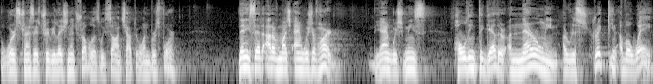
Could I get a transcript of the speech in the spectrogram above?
The words translate tribulation and trouble, as we saw in chapter 1, verse 4. Then he said, out of much anguish of heart. The anguish means holding together, a narrowing, a restricting of a way.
